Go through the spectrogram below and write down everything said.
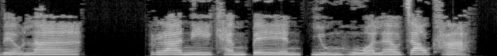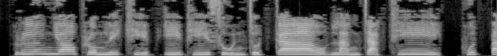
เบลล่า ราณีแคมเปญยุงหัวแล้วเจ้าค่ะ เรื่องย่อพรมลิขิต EP 0.9 หลังจากที่พุทธต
